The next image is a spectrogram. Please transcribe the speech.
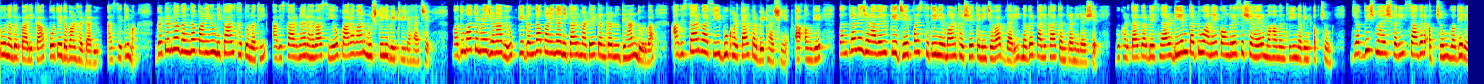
તો નગરપાલિકા પોતે દબાણ હટાવ્યું. આ સ્થિતિમાં ગટરના ગંદા પાણીનો નિકાલ થતો નથી. આ વિસ્તારના રહેવાસીઓ પારાવાર મુશ્કેલી વેઠવી રહ્યા છે. વધુમાં તેમણે જણાવ્યું કે ગંદા પાણીના નિકાલ માટે તંત્રનું ધ્યાન દોરવા આ વિસ્તારવાસી ભૂખ હડતાલ પર બેઠા છીએ. આ અંગે તંત્રને જણાવેલ કે જે પણ સ્થિતિ નિર્માણ થશે તેની જવાબદારી નગરપાલિકા તંત્રની રહેશે. ભૂખ હડતાલ પર બેસનાર ડીએમ કટુ અને કોંગ્રેસ શહેર મહામંત્રી નવીન અપચુંગ, જગદીશ મહેશ્વરી, સાગર અપચુંગ વગેરે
